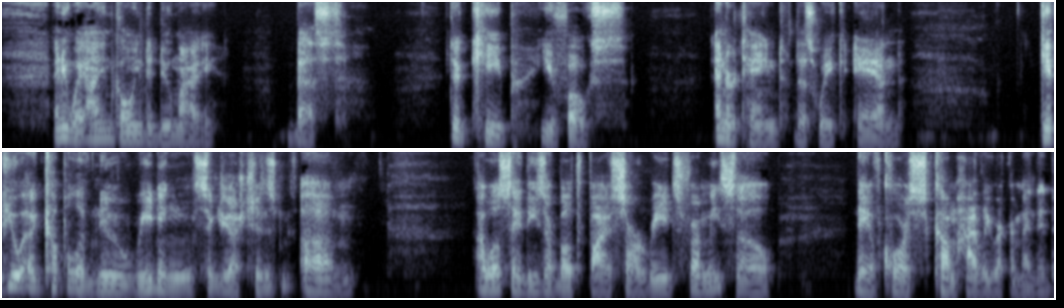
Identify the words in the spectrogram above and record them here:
anyway, I am going to do my best to keep you folks entertained this week and give you a couple of new reading suggestions. Um, I will say these are both five star reads from me, so they, of course, come highly recommended.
